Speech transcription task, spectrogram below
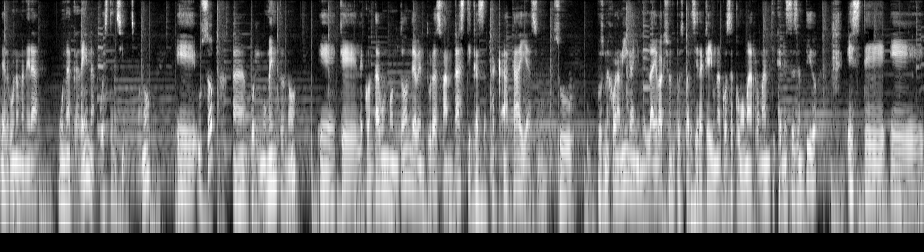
de alguna manera, una cadena puesta en sí mismo, ¿no? eh, Usopp, ah, por el momento, ¿no? Eh, que le contaba un montón de aventuras fantásticas a, Kaya, su, pues, mejor amiga, y en el live action pues pareciera que hay una cosa como más romántica en ese sentido. Este, eh,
